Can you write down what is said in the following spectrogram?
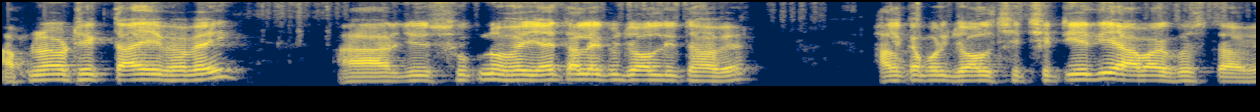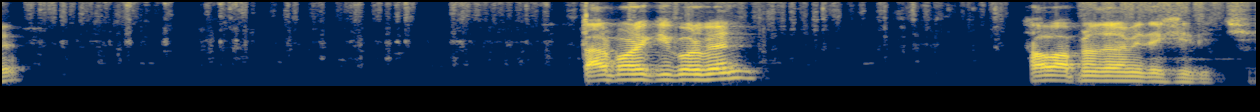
আপনারাও ঠিক তাই এইভাবেই আর যদি শুকনো হয়ে যায়, তাহলে একটু জল দিতে হবে। হালকা করে জল ছিটিয়ে দিয়ে আবার ঘষতে হবে। তারপরে কি করবেন? সব আপনাদের আমি দেখিয়ে দিচ্ছি।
